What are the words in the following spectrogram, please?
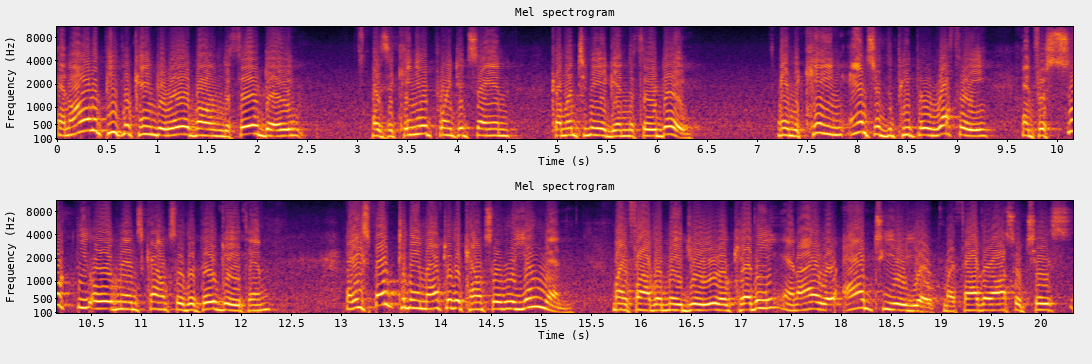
and all the people came to Rehoboam the third day, as the king had appointed, saying, Come unto me again the third day. And the king answered the people roughly and forsook the old men's counsel that they gave him. And he spoke to them after the counsel of the young men. My father made your yoke heavy, and I will add to your yoke. My father also chased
